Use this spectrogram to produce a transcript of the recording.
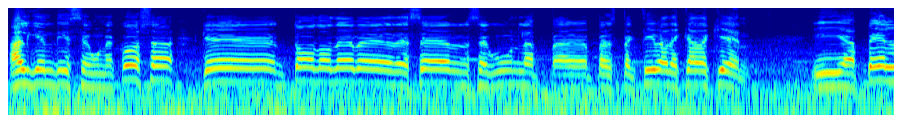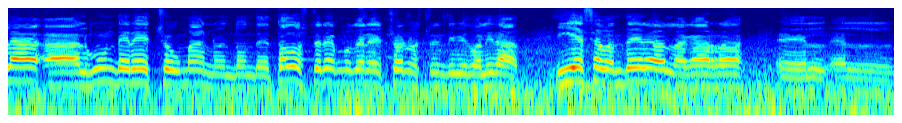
Alguien dice una cosa, que todo debe de ser según la eh, perspectiva de cada quien y apela a algún derecho humano en donde todos tenemos derecho a nuestra individualidad. Y esa bandera la agarra el,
